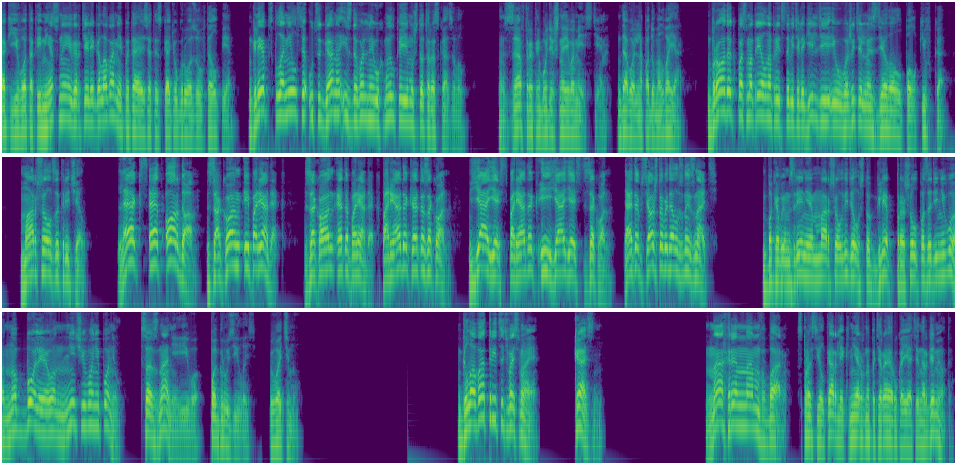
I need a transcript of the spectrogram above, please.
Как его, так и местные вертели головами, пытаясь отыскать угрозу в толпе. Глеб склонился у цыгана и с довольной ухмылкой ему что-то рассказывал. «Завтра ты будешь на его месте», — довольно подумал бояр. Бродок посмотрел на представителя гильдии и уважительно сделал полкивка. Маршал закричал. «Лекс эт ордо! Закон и порядок! Закон — это порядок, порядок — это закон. Я есть порядок, и я есть закон. Это все, что вы должны знать!» Боковым зрением маршал видел, что Глеб прошел позади него, но более он ничего не понял. Сознание его погрузилось во тьму. Глава 38. Казнь. «Нахрен нам в бар?» — спросил карлик, нервно потирая рукоять энергомета.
